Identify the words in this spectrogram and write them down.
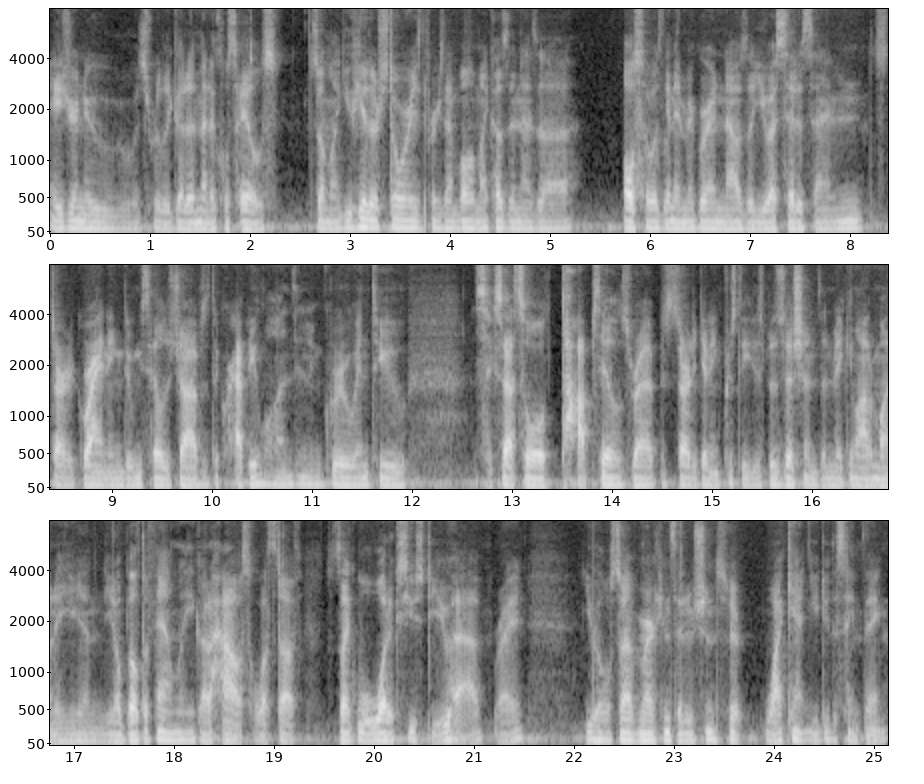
Adrian who was really good at medical sales. So I'm like you hear their stories, for example, my cousin as a also as an immigrant, now as a U.S. citizen, started grinding, doing sales jobs, the crappy ones, and then grew into successful top sales rep. Started getting prestigious positions and making a lot of money, and you know, built a family, got a house, all that stuff. So it's like, well, what excuse do you have, right? You also have American citizenship. Why can't you do the same thing?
